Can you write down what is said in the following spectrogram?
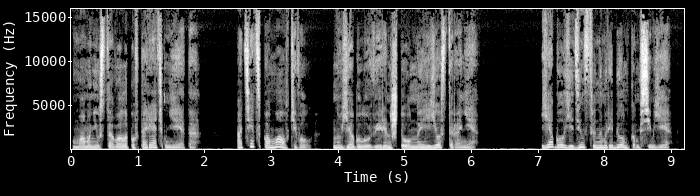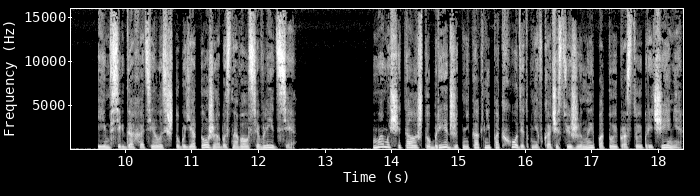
Мама не уставала повторять мне это. Отец помалкивал, но я был уверен, что он на ее стороне. Я был единственным ребенком в семье, им всегда хотелось, чтобы я тоже обосновался в Лидсе — Мама считала, что Бриджит никак не подходит мне в качестве жены по той простой причине,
